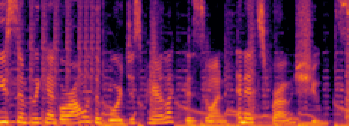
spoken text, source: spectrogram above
You simply can't go wrong with a gorgeous pair like this one and it's from Schutz.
